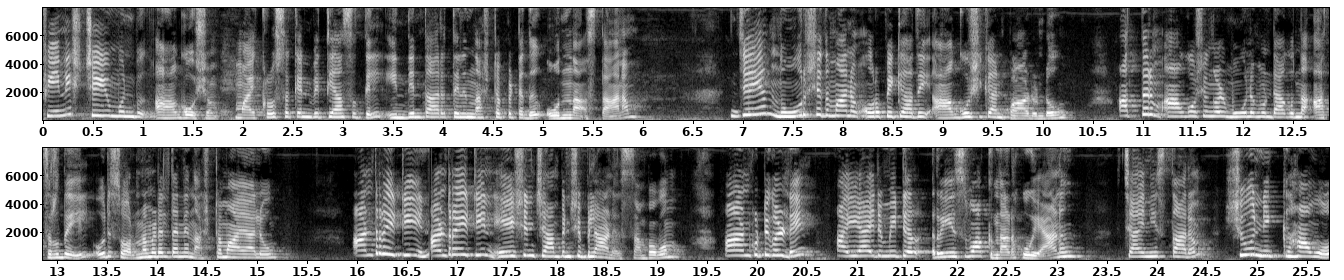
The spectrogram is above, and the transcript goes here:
ഫിനിഷ് ചെയ്യും മുൻപ് ആഘോഷം. മൈക്രോസെക്കൻഡ് വ്യത്യാസത്തിൽ ഇന്ത്യൻ താരത്തിന് നഷ്ടപ്പെട്ടത് ഒന്നാം സ്ഥാനം. ജയം നൂറ് ശതമാനം ഉറപ്പിക്കാതെ ആഘോഷിക്കാൻ പാടുണ്ടോ? അത്തരം ആഘോഷങ്ങൾ മൂലമുണ്ടാകുന്ന അശ്രദ്ധയിൽ ഒരു സ്വർണ മെഡൽ തന്നെ നഷ്ടമായാലോ? Under eighteen under eighteen Asian ചാമ്പ്യൻഷിപ്പിലാണ് സംഭവം. ആൺകുട്ടികളുടെ അയ്യായിരം മീറ്റർ റേസ് വാക്ക് നടക്കുകയാണ്. ചൈനീസ് താരം ഷു നിക് ഹാവോ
